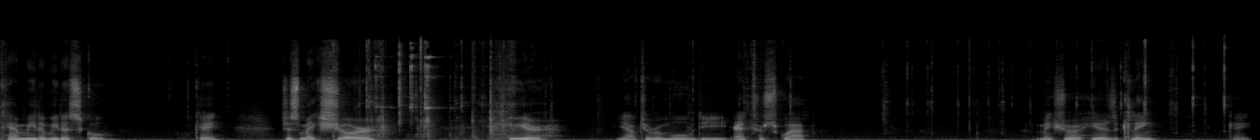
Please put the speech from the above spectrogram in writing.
10 millimeter screw okay just make sure here you have to remove the extra scrap. Make sure here's clean okay?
